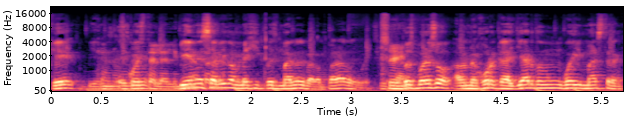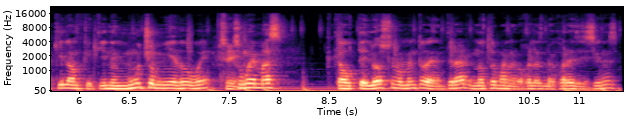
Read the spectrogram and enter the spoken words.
que bien, Que es bien, bien sabido en México es malo el balón parado, güey. Sí. Entonces por eso a lo mejor Gallardo, un güey más tranquilo, aunque tiene mucho miedo, güey, Sí. es un güey más cauteloso en el momento de entrar, no toman a lo mejor las mejores decisiones,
